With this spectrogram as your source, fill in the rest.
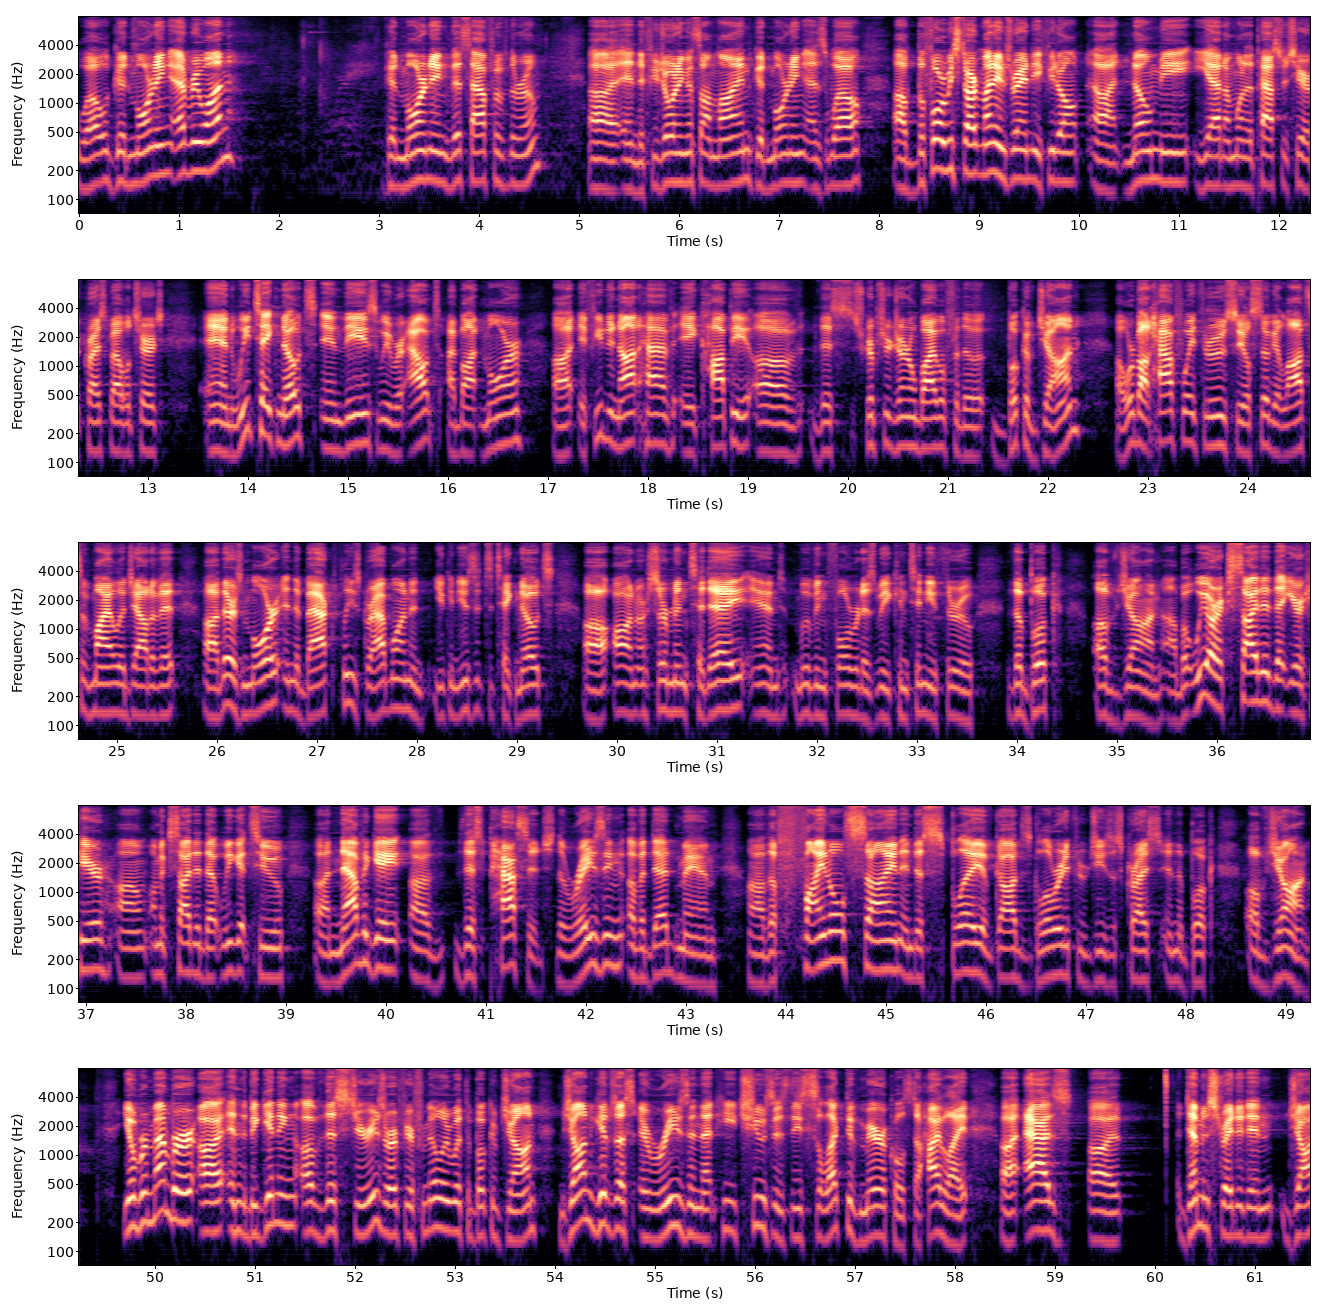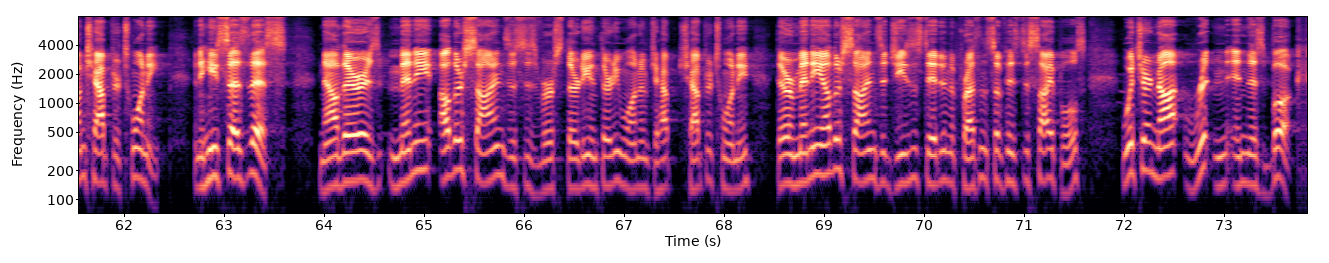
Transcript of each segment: Well, good morning, everyone. Good morning, this half of the room. Uh, and if you're joining us online, good morning as well. Uh, before we start, my name is Randy. If you don't uh, know me yet, I'm one of the pastors here at Christ Bible Church. And we take notes in these. We were out. I bought more. Uh, if you do not have a copy of this Scripture Journal Bible for the book of John, uh, we're about halfway through, so you'll still get lots of mileage out of it. Uh, there's more in the back. Please grab one, and you can use it to take notes uh, on our sermon today and moving forward as we continue through the book of John. Uh, but we are excited that you're here. Um, I'm excited that we get to uh, navigate uh, this passage, the raising of a dead man, the final sign and display of God's glory through Jesus Christ in the book of John. You'll remember uh, in the beginning of this series, or if you're familiar with the book of John, John gives us a reason that he chooses these selective miracles to highlight uh, as uh, demonstrated in John chapter 20. And he says this, now there is many other signs, this is verse 30 and 31 of chapter 20, there are many other signs that Jesus did in the presence of his disciples, which are not written in this book.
